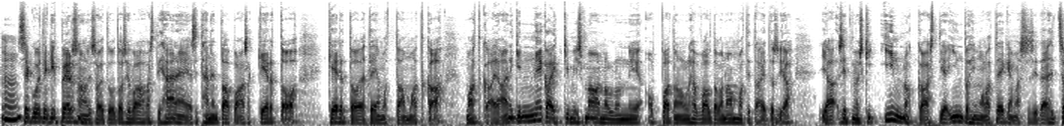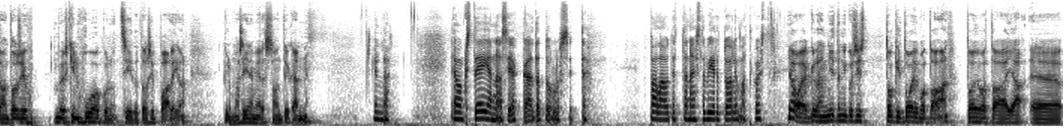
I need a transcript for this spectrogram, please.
Mm. Se kuitenkin personalisoituu tosi vahvasti häneen ja sitten hänen tapaansa kertoo, kertoo ja teemottaa matkaa, matkaa. Ja ainakin ne kaikki, missä mä oon ollut, niin oppaat on ollut ihan valtavan ammattitaitoisia ja sitten myöskin innokkaasti ja intohimolla tekemässä sitä. Ja sitten se on tosi myöskin huokunut siitä tosi paljon. Kyllä mä siinä mielessä on tykännyt. Kyllä. Ja onko teidän asiakkailta tullut sitten palautetta näistä virtuaalimatkoista? Joo, ja kyllähän niitä niin siis toki toivotaan, toivotaan ja ö,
